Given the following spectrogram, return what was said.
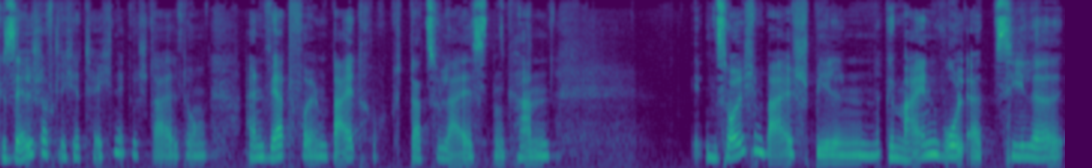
gesellschaftliche Technikgestaltung einen wertvollen Beitrag dazu leisten kann, in solchen Beispielen Gemeinwohlerziele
